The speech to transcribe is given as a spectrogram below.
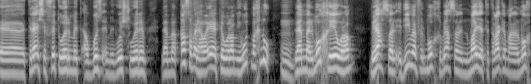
آه، تلاقي شفته ورمت أو جزء من وشه ورم. لما القصبه الهوائية تورم يموت مخنوق. مم. لما المخ يورم بيحصل إديمة في المخ بيحصل إن المية تتراكم على المخ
